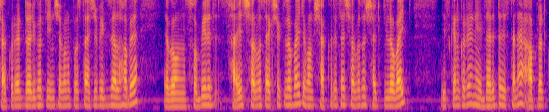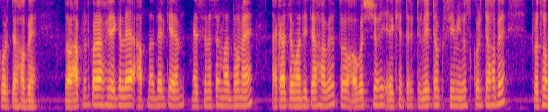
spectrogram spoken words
স্বাক্ষরের দৈর্ঘ্য তিনশো এবং প্রস্থ আশি পিক্সেল হবে এবং ছবির সাইজ সর্বোচ্চ একশো কিলোবাইট এবং স্বাক্ষরের সাইজ সর্বোচ্চ ষাট কিলোবাইট স্ক্যান করে নির্ধারিত স্থানে আপলোড করতে হবে। তো আপলোড করা হয়ে গেলে আপনাদেরকে এস এম এসের মাধ্যমে টাকা জমা দিতে হবে। তো অবশ্যই এক্ষেত্রে টেলিটক সিম ইউজ করতে হবে। প্রথম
